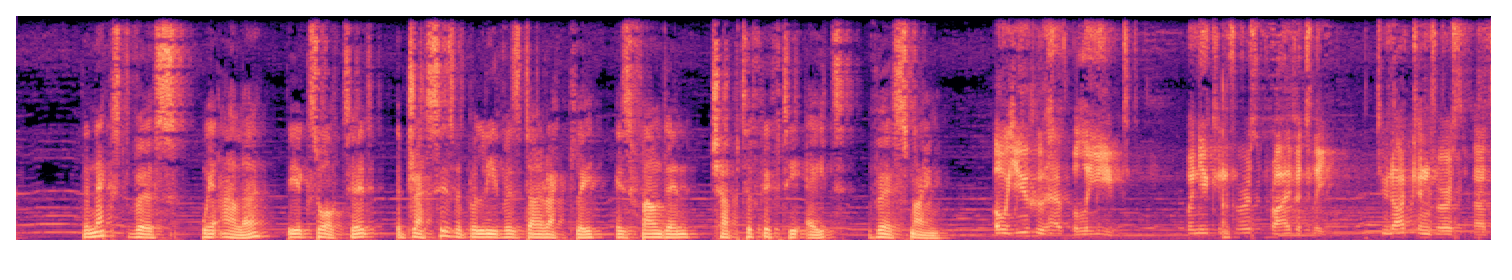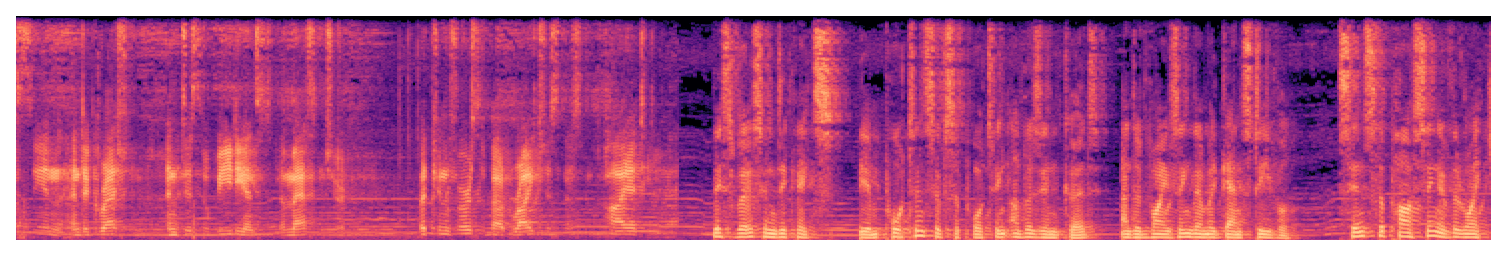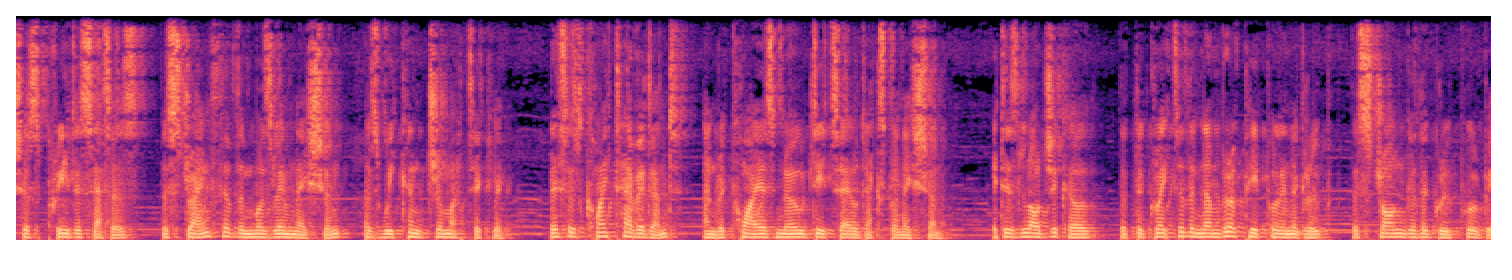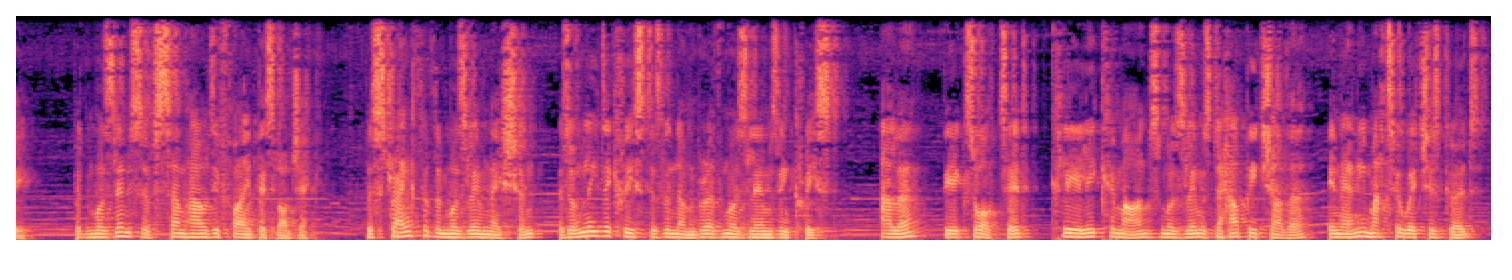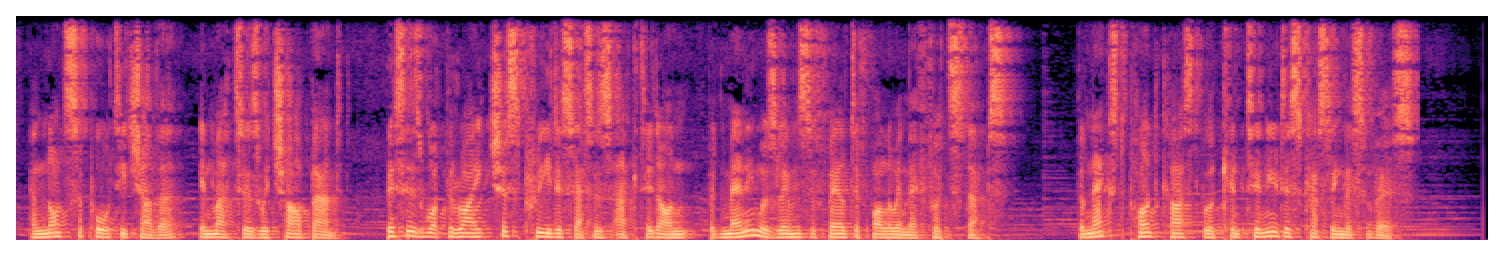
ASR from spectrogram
The next verse, where Allah, the Exalted, addresses the believers directly, is found in chapter 58, verse 9. O you who have believed, when you converse privately, do not converse about sin and aggression and disobedience to the Messenger, but converse about righteousness and piety. This verse indicates the importance of supporting others in good and advising them against evil. Since the passing of the righteous predecessors, the strength of the Muslim nation has weakened dramatically. This is quite evident and requires no detailed explanation. It is logical that the greater the number of people in a group, the stronger the group will be. But Muslims have somehow defied this logic. The strength of the Muslim nation has only decreased as the number of Muslims increased. Allah, the Exalted, clearly commands Muslims to help each other in any matter which is good, and not support each other in matters which are bad. This is what the righteous predecessors acted on, but many Muslims have failed to follow in their footsteps. The next podcast will continue discussing this verse.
